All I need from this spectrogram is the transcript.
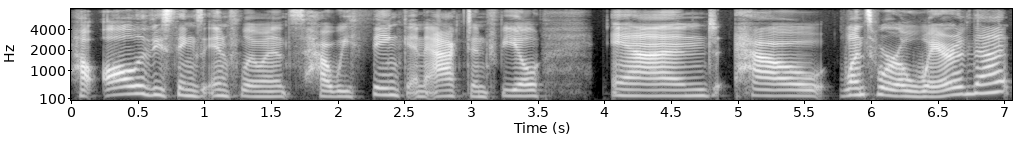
how all of these things influence how we think and act and feel. And how once we're aware of that,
